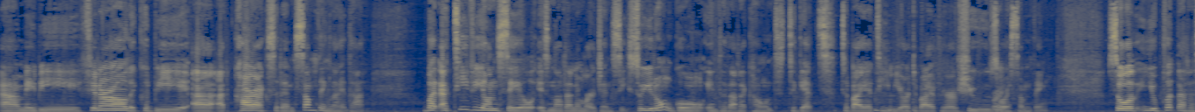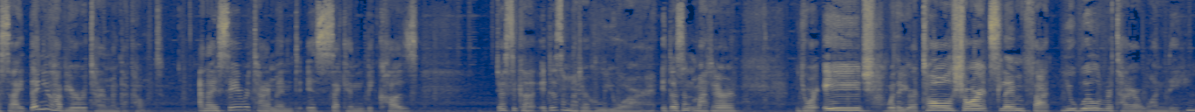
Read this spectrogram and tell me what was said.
uh, maybe funeral, it could be uh, a car accident, something like that. But a TV on sale is not an emergency, so you don't go into that account to get to buy a TV or to buy a pair of shoes or something. So you put that aside. Then you have your retirement account, and I say retirement is second because Jessica, it doesn't matter who you are. It doesn't matter your age, whether you're tall, short, slim, fat, you will retire one day, hmm.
